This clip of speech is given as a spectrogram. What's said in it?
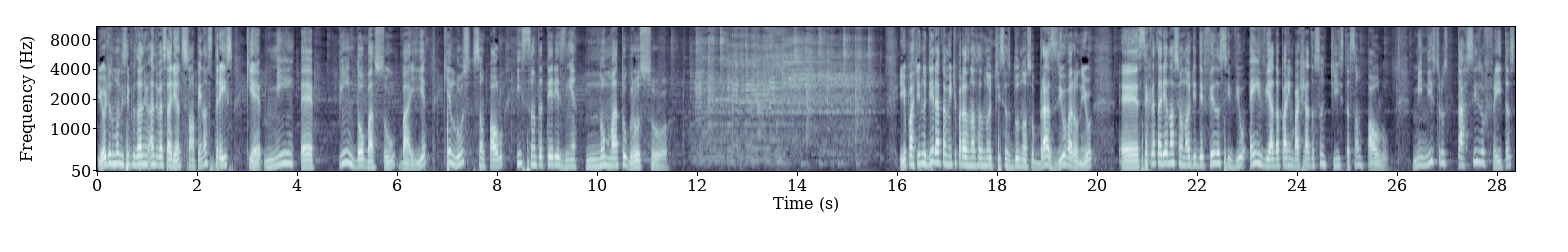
E hoje os municípios aniversariantes são apenas três, que é, Min, é Pindobaçu, Bahia, Queluz, São Paulo e Santa Terezinha, no Mato Grosso. E partindo diretamente para as nossas notícias do nosso Brasil varonil, é, Secretaria Nacional de Defesa Civil é enviada para a Embaixada Santista, São Paulo. Ministro Tarcísio Freitas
